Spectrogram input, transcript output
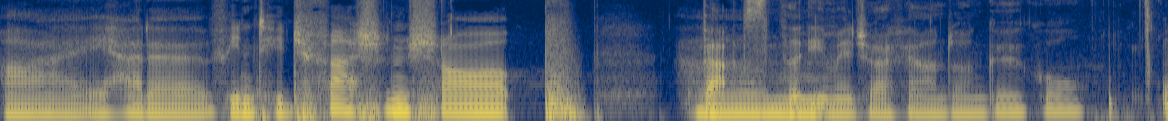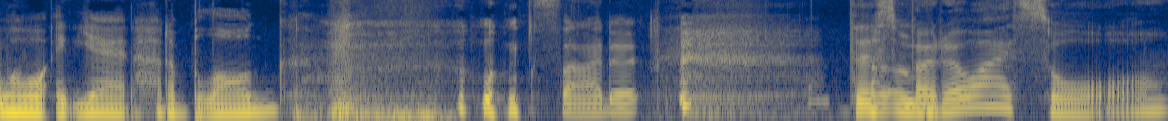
I had a vintage fashion shop. That's the Um, image I found on Google. Well, it, yeah, it had a blog alongside it. This Um, photo I saw,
